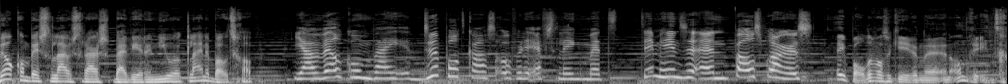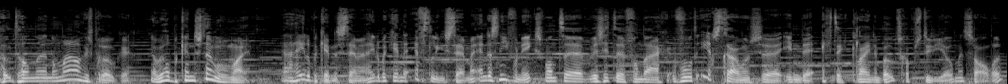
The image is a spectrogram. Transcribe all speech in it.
Welkom beste luisteraars bij weer een nieuwe kleine boodschap. Ja, welkom bij de podcast over de Efteling met Tim Hinze en Paul Sprangers. Hey Paul, dat was een keer een, eh, een andere intro dan uh, normaal gesproken. Ja, wel bekende stemmen voor mij. Ja, hele bekende stemmen, hele bekende Efteling stemmen. En dat is niet voor niks, want uh, we zitten vandaag voor het eerst trouwens in de echte kleine boodschapstudio met z'n allen.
